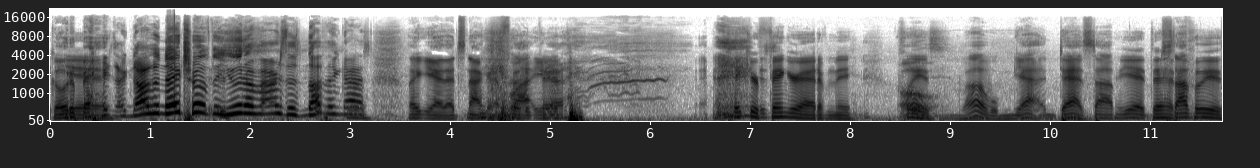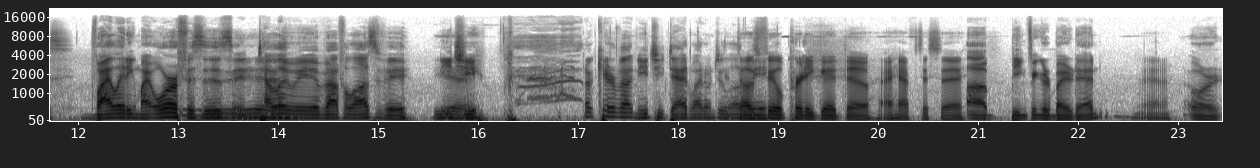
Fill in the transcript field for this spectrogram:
Go to Yeah. bed. It's like, no, the nature of the universe is nothingness. Like, yeah, that's not gonna Go fly. You know? Take your finger out of me, oh, please. Oh, oh, yeah, Dad, stop Yeah, Dad, Stop please. Violating my orifices and Yeah. telling me about philosophy. Yeah. Nietzsche. I don't care about Nietzsche, Dad. Why don't you love It does feel pretty good, though. I have to say. uh, being fingered by your dad Uh, or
